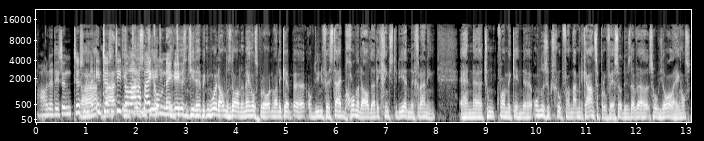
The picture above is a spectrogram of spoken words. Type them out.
Oh, dat is een tussen, Ja, in tussentijd maar wel aardig denk ik. tussentijd heb ik nooit anders dan een Engels proten. Want ik heb eh, op de universiteit begonnen al dat ik ging studeren in Groningen. En eh, toen kwam ik in de onderzoeksgroep van de Amerikaanse professor. Dus dat was sowieso al Engels.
